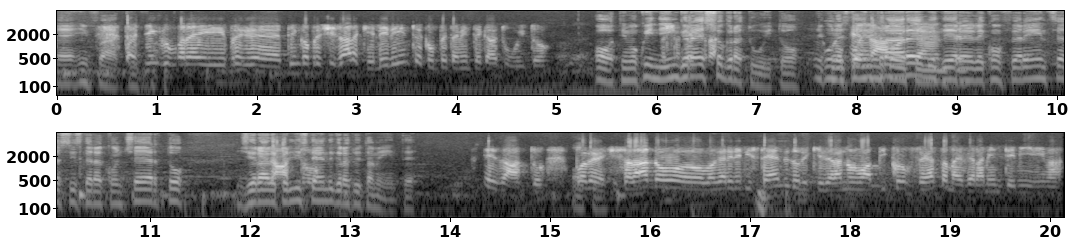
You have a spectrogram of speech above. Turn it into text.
eh, infatti. Poi tengo, vorrei pre- eh, tengo a precisare che l'evento è completamente gratuito. Ottimo, quindi ingresso gratuito. Uno può entrare, importante. vedere le conferenze, assistere al concerto, girare per gli Esatto. stand gratuitamente. Esatto, poi Ottimo. vabbè, ci saranno magari degli stand dove chiederanno una piccola offerta ma è veramente minima.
